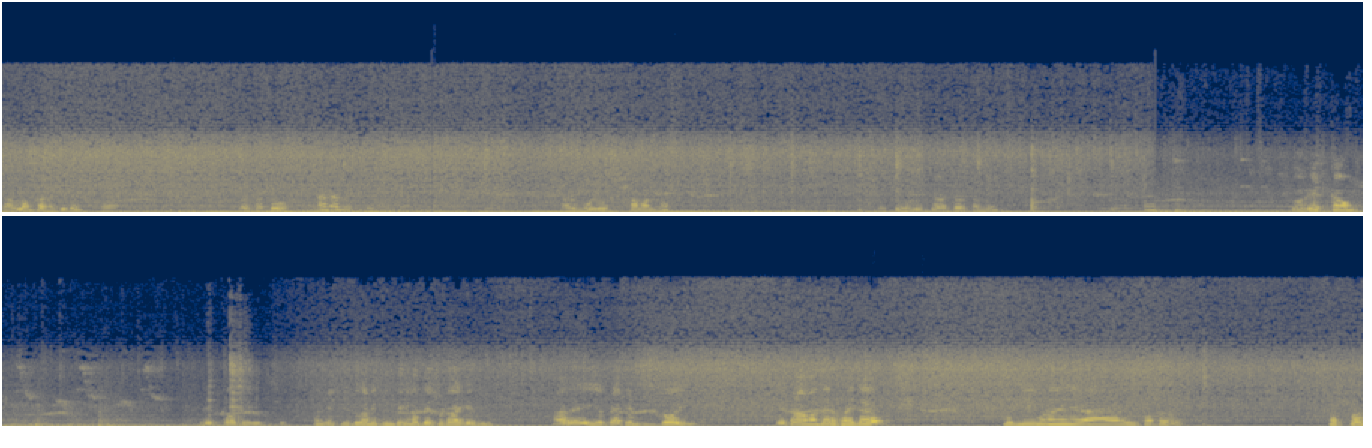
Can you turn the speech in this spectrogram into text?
ঝাল লঙ্কা নাকি রে তো? না না আর হলুদ সামান্য। বেশি হলুদ দেওয়ার দরকার নেই। হ্যাঁ। তো রেড কাউ রেড কাউ দিয়ে দিচ্ছি। হ্যাঁ মিষ্টির দোকানে কিনতে গেলে দেড়শো টাকা কেজি। আর এই যে প্যাকেট দই, এটা আমাদের হয়ে যায় কেজি মনে হয় এই কত? সত্তর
